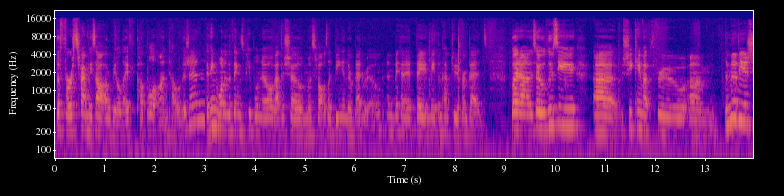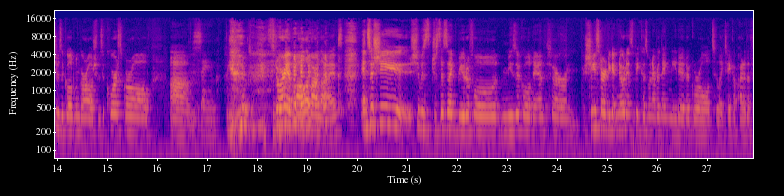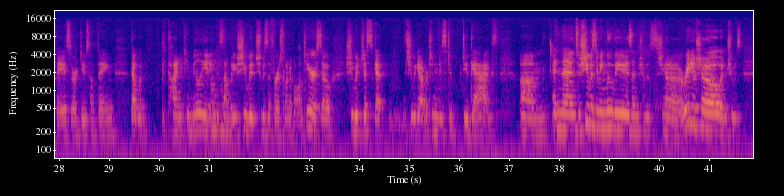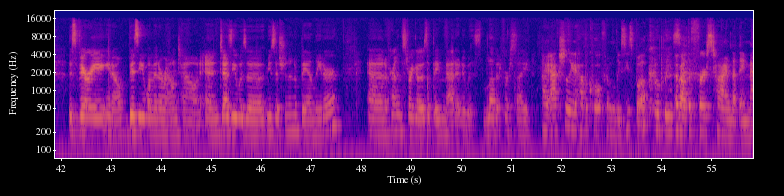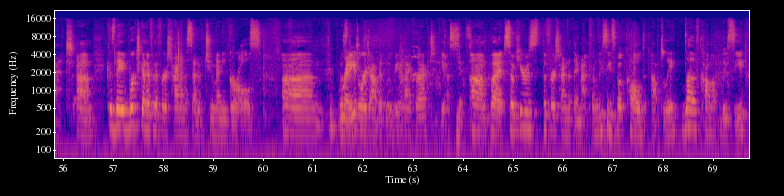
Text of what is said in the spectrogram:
the first time we saw a real life couple on television. I think one of the things people know about the show most of all is like being in their bedroom, and they had they made them have two different beds. But uh, so Lucy, uh, she came up through um, the movies. She was a Goldwyn girl. She was a chorus girl. Um, Same. story of all of our lives. And so she she was just this like beautiful musical dancer. She started to get noticed because whenever they needed a girl to like take a pie to the face or do something that would be kind of humiliating to somebody, she would she was the first one to volunteer. So she would just get she would get opportunities to do gags. Um, and then so she was doing movies and she was she had a, a radio show and she was this very you know busy woman around town and desi was a musician and a band leader And apparently, the story goes that they met and it was love at first sight. I actually have a quote from Lucy's book Oh, please. about the first time that they met. Because they worked together for the first time on the set of Too Many Girls. Um, was Right. the George Abbott movie, am I correct? Yes. Yes. Um, but so here's the first time that they met from Lucy's book called aptly Love, comma Lucy.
